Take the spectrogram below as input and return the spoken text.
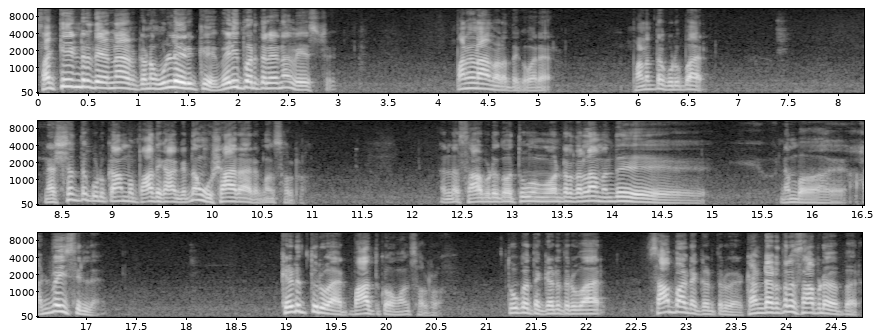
சக்தின்றது என்ன இருக்கணும்? உள்ளே இருக்குது வெளிப்படுத்தலைன்னா வேஸ்ட்டு பன்னெண்டாம் இடத்துக்கு வரார் பணத்தை கொடுப்பார். நஷ்டத்தை கொடுக்காம பாதுகாக்க தான் உஷாராக இருக்கும் சொல்கிறோம் நல்லா சாப்பிடுங்க தூங்குங்கன்றதெல்லாம் வந்து நம்ம அட்வைஸ் இல்லை. கெடுத்துருவார் பார்த்துக்கோங்கன்னு சொல்கிறோம் தூக்கத்தை கெடுத்துருவார் சாப்பாட்டை கெடுத்துருவார். கண்ட இடத்துல சாப்பிட வைப்பார்.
